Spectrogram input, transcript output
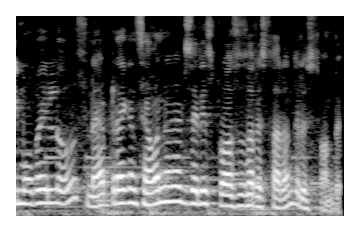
ఈ మొబైల్లో Snapdragon seven hundred series processor ఇస్తారని తెలుస్తుంది.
